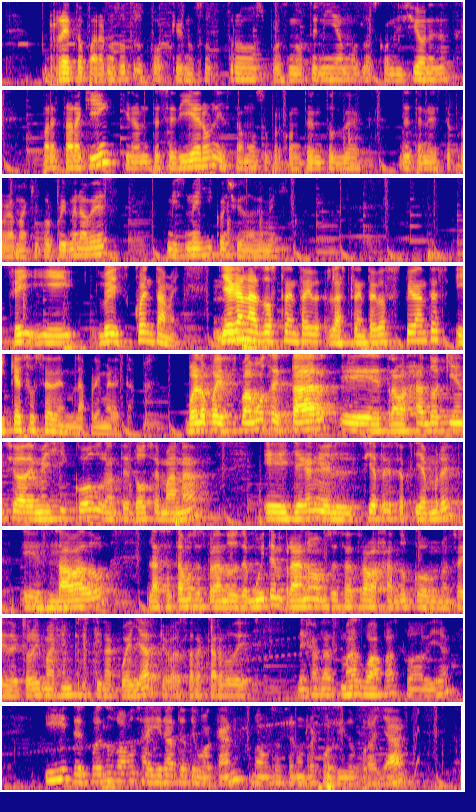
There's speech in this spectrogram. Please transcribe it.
reto para nosotros porque nosotros pues no teníamos las condiciones para estar aquí. Finalmente se dieron y estamos súper contentos de, de tener este programa aquí por primera vez. Miss México en Ciudad de México. Sí, y Luis, cuéntame, llegan las, dos las 32 aspirantes y qué sucede en la primera etapa. Bueno, pues vamos a estar eh, trabajando aquí en Ciudad de México durante dos semanas. Eh, llegan el 7 de septiembre, el sábado. Las estamos esperando desde muy temprano. Vamos a estar trabajando con nuestra directora de imagen, Cristina Cuellar, que va a estar a cargo de dejarlas más guapas todavía. Y después nos vamos a ir a Teotihuacán. Vamos a hacer un recorrido por allá.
